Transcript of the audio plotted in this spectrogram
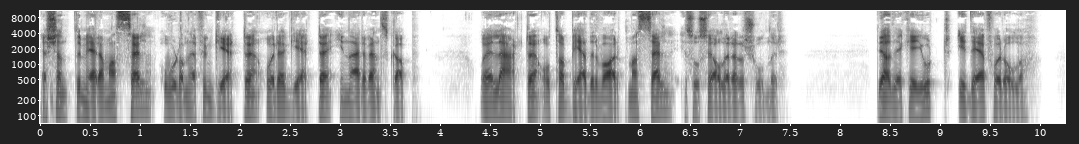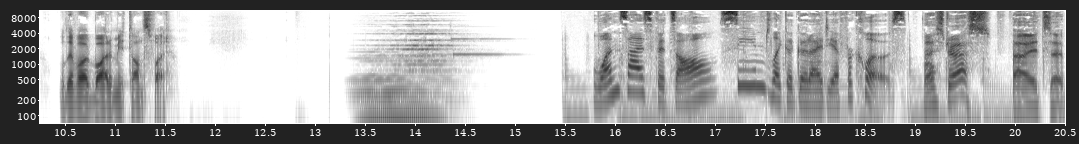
Jeg skjønte mer av meg selv og hvordan jeg fungerte og reagerte i nære vennskap, og jeg lærte å ta bedre vare på meg selv i sosiale relasjoner. Det hadde jeg ikke gjort i det forholdet, og det var bare mitt ansvar. One size fits all seemed like a good idea for clothes. Nice dress. Uh, it's a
